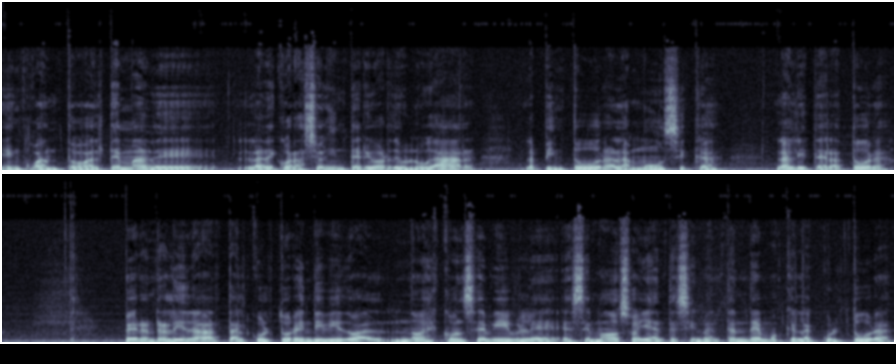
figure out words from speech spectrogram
en cuanto al tema de la decoración interior de un lugar, la pintura, la música, la literatura. Pero en realidad tal cultura individual no es concebible, estimados oyentes, si no entendemos que la cultura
